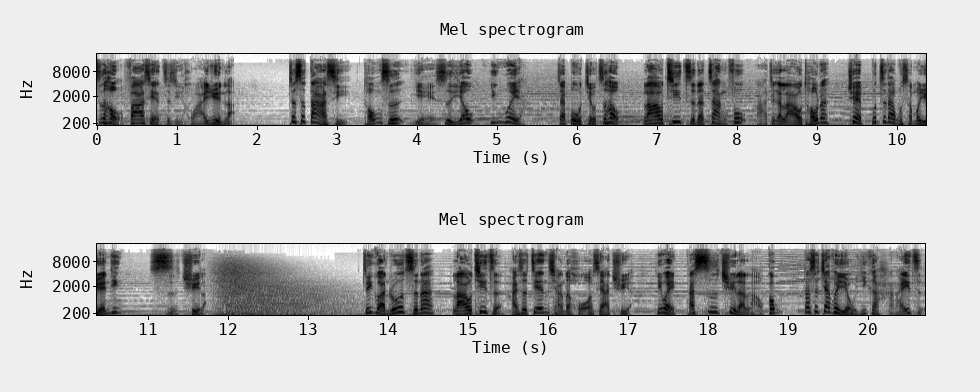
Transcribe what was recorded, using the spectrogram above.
之后发现自己怀孕了，这是大喜，同时也是忧，因为啊，在不久之后，老妻子的丈夫啊，这个老头呢，却不知道什么原因死去了。尽管如此呢，老妻子还是坚强的活下去啊，因为她失去了老公，但是将会有一个孩子，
